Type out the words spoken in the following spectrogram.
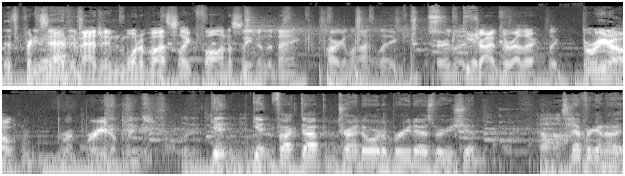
It's pretty sad to imagine one of us like falling asleep in the bank parking lot, like or the Getting- drive through rather, like burrito, Bur- burrito, please. Getting getting fucked up and trying to order burritos where you shouldn't. Ah. It's never gonna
